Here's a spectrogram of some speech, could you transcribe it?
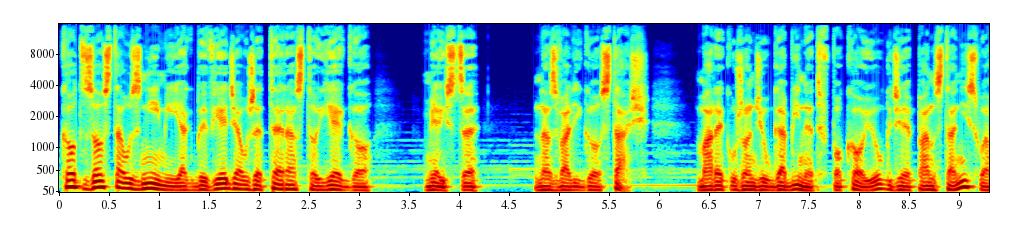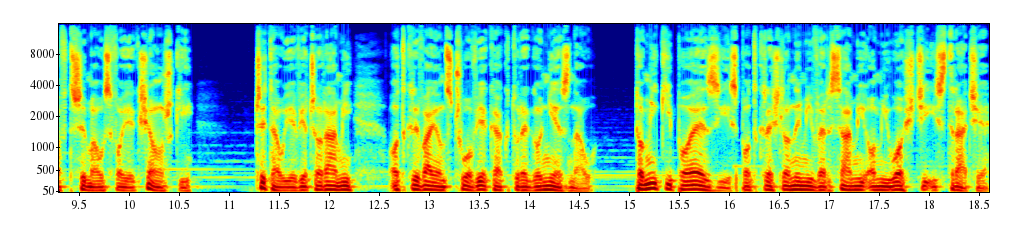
Kot został z nimi, jakby wiedział, że teraz to jego miejsce. Nazwali go Staś. Marek urządził gabinet w pokoju, gdzie pan Stanisław trzymał swoje książki. Czytał je wieczorami, odkrywając człowieka, którego nie znał. Tomiki poezji z podkreślonymi wersami o miłości i stracie,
